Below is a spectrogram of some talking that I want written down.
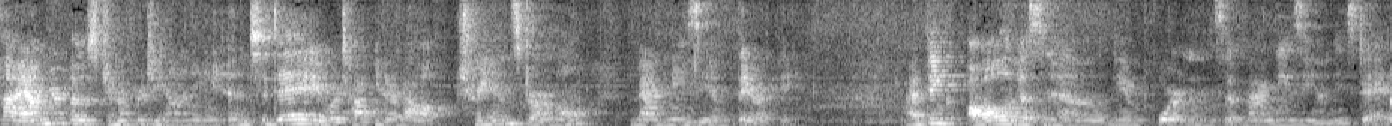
Hi, I'm your host Jennifer Gianni, and today we're talking about transdermal magnesium therapy. I think all of us know the importance of magnesium these days.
